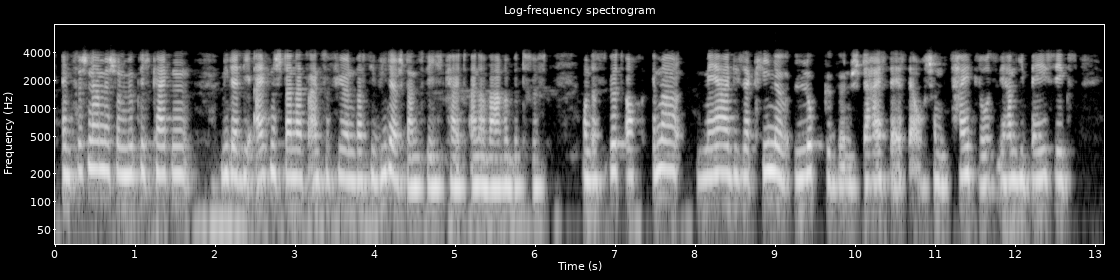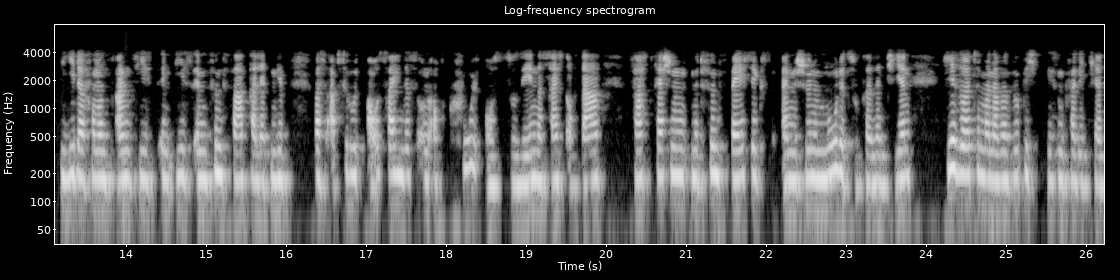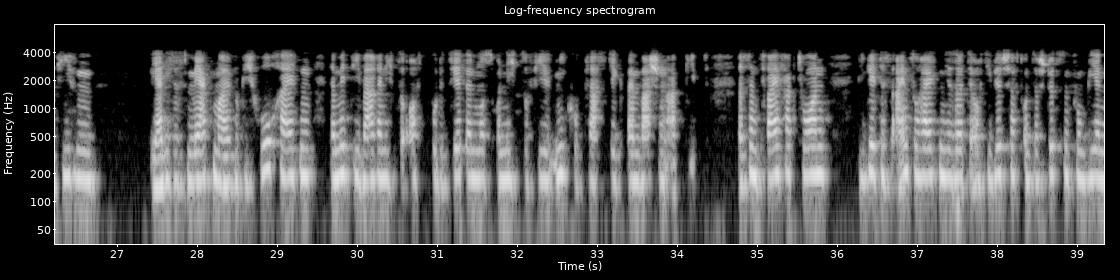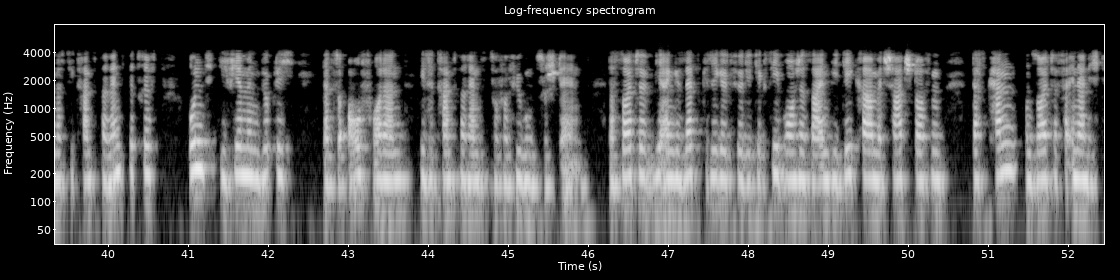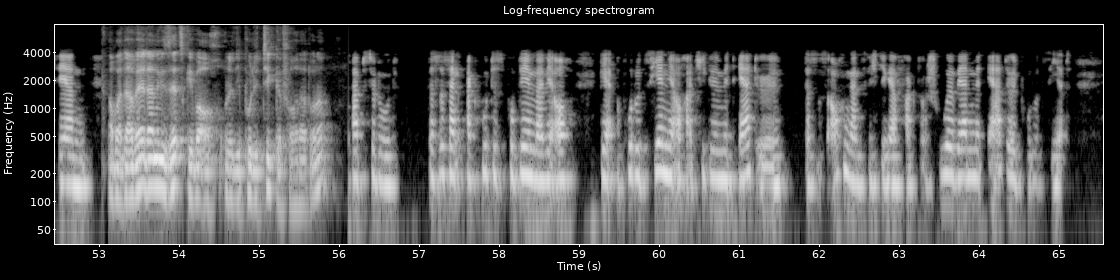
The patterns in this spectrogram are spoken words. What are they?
Inzwischen haben wir schon Möglichkeiten, wieder die alten Standards einzuführen, was die Widerstandsfähigkeit einer Ware betrifft. Und es wird auch immer mehr dieser clean Look gewünscht. Der heißt, der ist ja auch schon zeitlos. Wir haben die Basics, die jeder von uns anzieht, die es in fünf Farbpaletten gibt, was absolut ausreichend ist und auch cool auszusehen. Das heißt auch da Fast Fashion mit fünf Basics eine schöne Mode zu präsentieren. Hier sollte man aber wirklich diesen qualitativen, ja, dieses Merkmal wirklich hochhalten, damit die Ware nicht so oft produziert werden muss und nicht so viel Mikroplastik beim Waschen abgibt. Das sind zwei Faktoren, die gilt es einzuhalten. Hier sollte auch die Wirtschaft unterstützend fungieren, was die Transparenz betrifft und die Firmen wirklich dazu auffordern, diese Transparenz zur Verfügung zu stellen. Das sollte wie ein Gesetz geregelt für die Textilbranche sein, wie DEKRA mit Schadstoffen. Das kann und sollte verinnerlicht werden. Aber da wäre dann Gesetzgeber auch oder die Politik gefordert, oder? Absolut. Das ist ein akutes Problem, weil wir auch, wir produzieren ja auch Artikel mit Erdöl. Das ist auch ein ganz wichtiger Faktor. Schuhe werden mit Erdöl produziert.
